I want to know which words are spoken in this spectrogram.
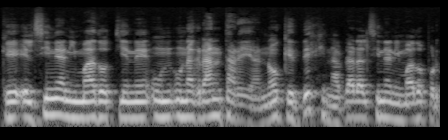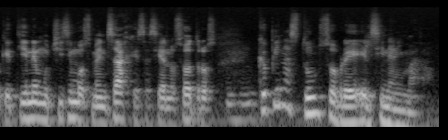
que el cine animado tiene una gran tarea, ¿no? Que dejen hablar al cine animado porque tiene muchísimos mensajes hacia nosotros. ¿Qué opinas tú sobre el cine animado?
